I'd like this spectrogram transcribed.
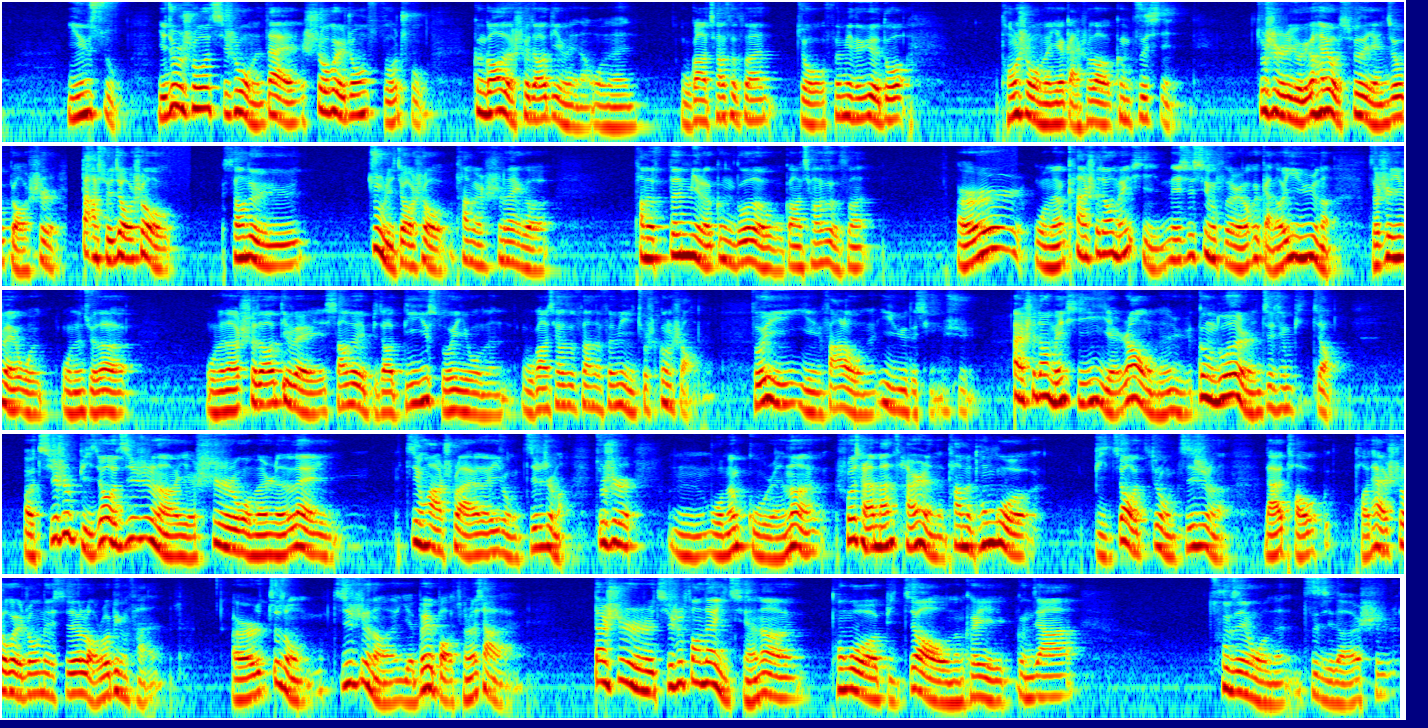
因素。也就是说，其实我们在社会中所处更高的社交地位呢，我们五杠羟色酸就分泌的越多，同时我们也感受到更自信。就是有一个很有趣的研究表示，大学教授相对于助理教授，他们是那个。他们分泌了更多的五杠羟色酸，而我们看社交媒体那些幸福的人会感到抑郁呢，则是因为我我们觉得我们的社交地位相对比较低，所以我们五杠羟色酸的分泌就是更少的，所以引发了我们抑郁的情绪。在社交媒体也让我们与更多的人进行比较，呃，其实比较机制呢，也是我们人类进化出来的一种机制嘛，就是。嗯，我们古人呢，说起来蛮残忍的，他们通过比较这种机制呢，来淘淘汰社会中那些老弱病残，而这种机制呢，也被保存了下来。但是其实放在以前呢，通过比较，我们可以更加促进我们自己的是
